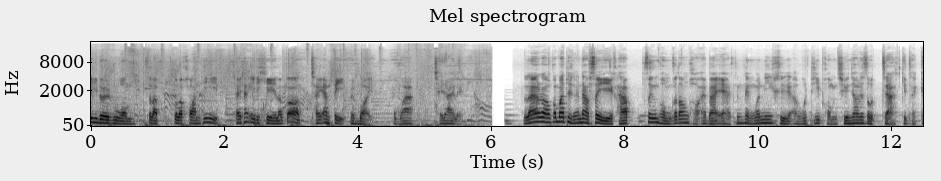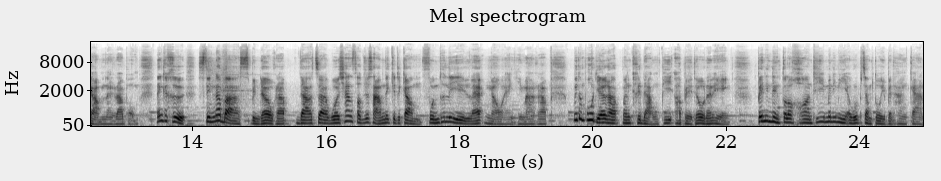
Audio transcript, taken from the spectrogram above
ดีโดยรวมสำหรับตัวละครที่ใช้ทั้ง ATK แล้วก็ใช้อันติบ่อยๆผมว่าใช้ได้เลย แล้วเราก็มาถึงอันดับ 4 ครับ ซึ่งผมก็ต้องขอ a b บ a d ซึ่งถึงว่านี่คืออาวุธที่ผมชื่นชอบที่สุดจากกิจกรรมนะครับผม นั่นก็คือ c i n n a b a Spindle ครับ ดาวจากเวอร์ชัน2.3 ในกิจกรรม ฟุนทุลีและเงาแห่งหิมะครับ ไม่ต้องพูดเยอะครับ มันคือดาบของพี่อาเบโดนั่นเอง เป็นอีกหนึ่งตัวละครที่ไม่ได้มีอาวุธประจำตัวเป็นทางการ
